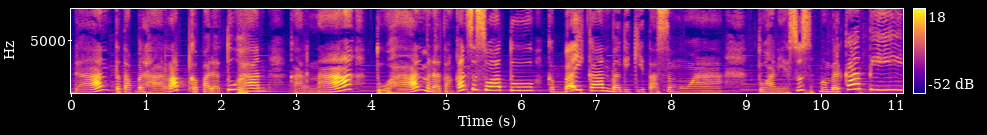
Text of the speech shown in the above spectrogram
dan tetap berharap kepada Tuhan, karena Tuhan mendatangkan sesuatu kebaikan bagi kita semua. Tuhan Yesus memberkati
